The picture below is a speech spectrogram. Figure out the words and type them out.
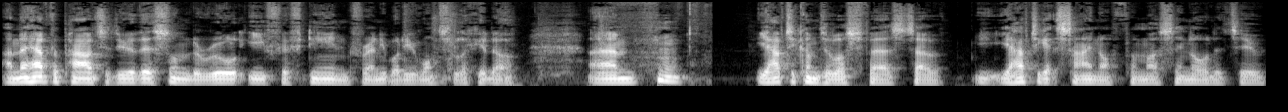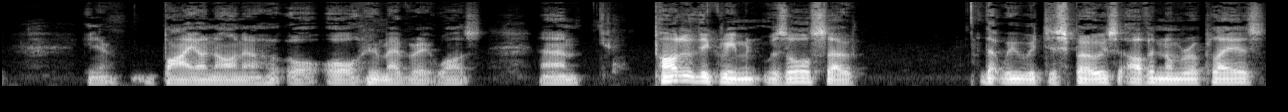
and they have the power to do this under Rule E15 for anybody who wants to look it up. Um, hmm. You have to come to us first. So you have to get sign off from us in order to you know, buy Onana or, or whomever it was. Um, part of the agreement was also that we would dispose of a number of players.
